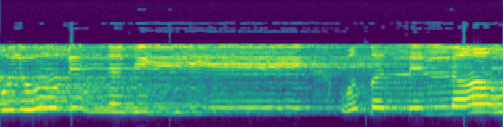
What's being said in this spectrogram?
قلوب النبي. وصل الله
